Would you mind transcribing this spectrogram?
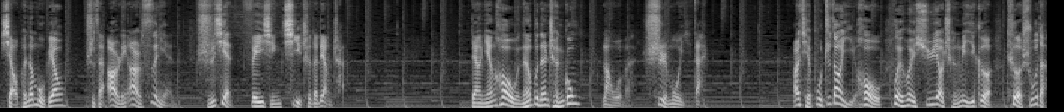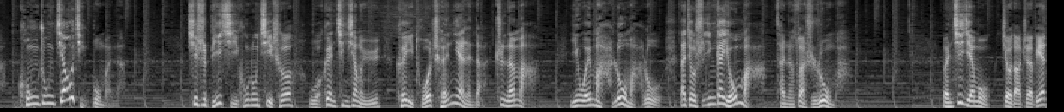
小鹏的目标是在2024年实现飞行汽车的量产。两年后能不能成功，让我们拭目以待。而且不知道以后会不会需要成立一个特殊的空中交警部门呢？其实比起空中汽车，我更倾向于可以驮成年人的智能马，因为马路马路，那就是应该有马才能算是入马。本期节目就到这边，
